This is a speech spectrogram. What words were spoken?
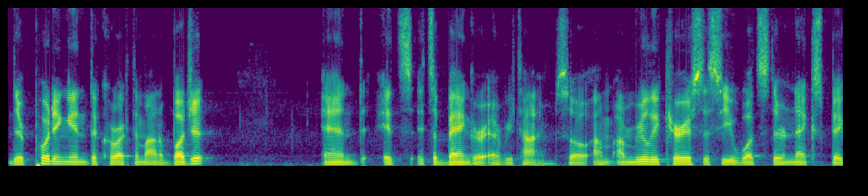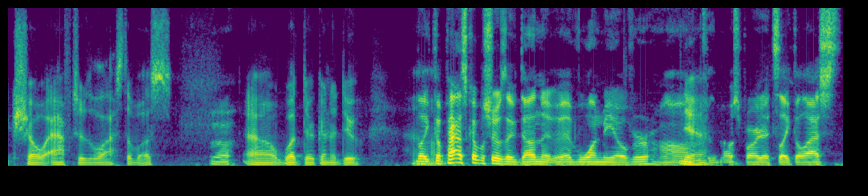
They're putting in the correct amount of budget and it's it's a banger every time. So I'm I'm really curious to see what's their next big show after The Last of Us. Yeah. Uh, what they're gonna do. Like the past couple shows they've done have won me over. Um, yeah. For the most part, it's like the last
